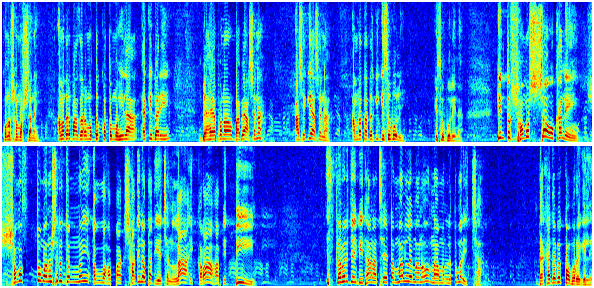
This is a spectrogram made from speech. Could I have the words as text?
কোনো সমস্যা নেই। আমাদের বাজারের মধ্যে কত মহিলা একেবারেই ভাবে আসে না? আসে কি আসে না? আমরা তাদেরকে কিছু বলি কিছু বলি না। কিন্তু সমস্যা ওখানে, সমস্ত মানুষের জন্যই আল্লাহ পাক স্বাধীনতা দিয়েছেন, লা ইকরাহা ফিদ্দিন ইসলামের যে বিধান আছে, এটা মানলে মানো, না মানলে তোমার ইচ্ছা। দেখা যাবে কবরে গেলে।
